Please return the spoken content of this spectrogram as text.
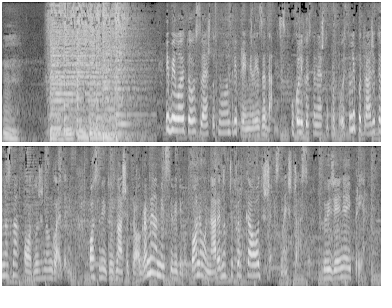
Mm. I bilo je to sve što smo vam pripremili za danas. Ukoliko ste nešto propustili, potražite nas na odloženom gledanju. Ostanite uz naše programe, a mi se vidimo ponovo narednog četvrtka od 16 časova. Doviđenja i prijatno.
